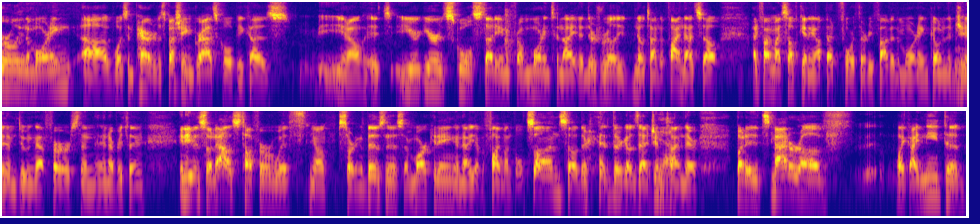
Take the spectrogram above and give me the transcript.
early in the morning uh, was imperative, especially in grad school, because you know it's you're you're in school studying from morning to night, and there's really no time to find that. So I'd find myself getting up at 4:35 in the morning, going to the gym, mm-hmm. doing that first, and and everything. And even so, now it's tougher with you know starting a business and marketing, and now you have a five month old son, so there there goes that gym yeah. time there. But it's matter of like I need to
